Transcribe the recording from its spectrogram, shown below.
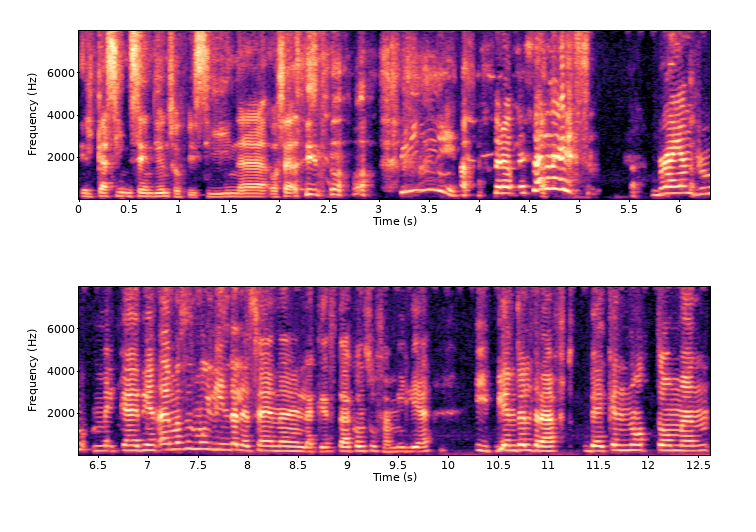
el, casi incendio en su oficina, o sea, sí, sí, pero a pesar de eso, Brian Drew me cae bien. Además es muy linda la escena en la que está con su familia y viendo el draft ve que no toman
